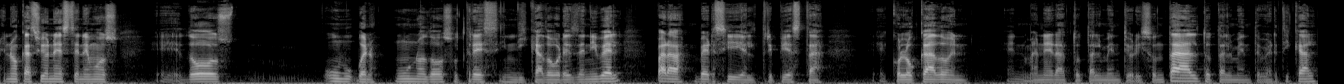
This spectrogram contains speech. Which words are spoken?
En ocasiones tenemos eh, dos, bueno, uno, dos o tres indicadores de nivel para ver si el tripié está colocado en, manera totalmente horizontal, totalmente vertical.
